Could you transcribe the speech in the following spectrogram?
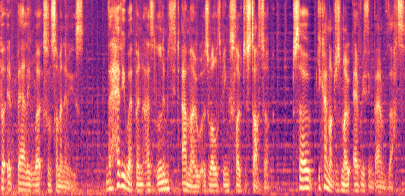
but it barely works on some enemies. The heavy weapon has limited ammo as well as being slow to start up, so you cannot just mow everything down with that.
